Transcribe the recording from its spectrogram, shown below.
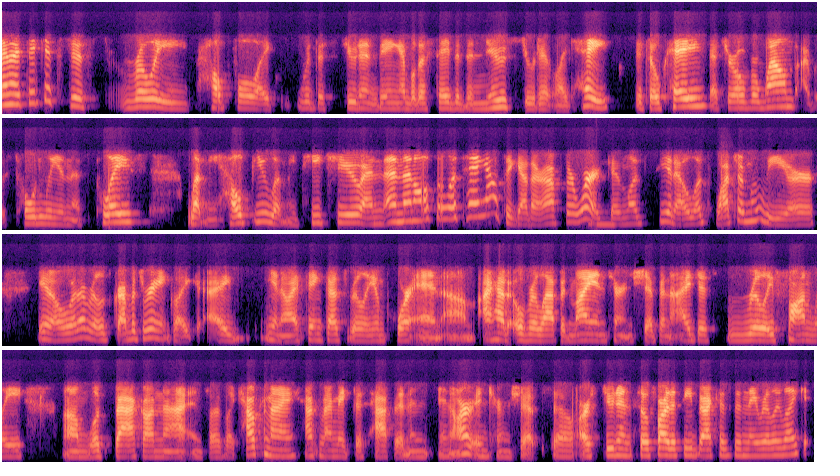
And I think it's just really helpful, like with the student being able to say to the new student, like, hey, it's okay that you're overwhelmed. I was totally in this place let me help you let me teach you and and then also let's hang out together after work mm-hmm. and let's you know let's watch a movie or you know whatever let's grab a drink. Like i you know i think that's really important. Um, i had overlap in my internship and i just really fondly um, look back on that. And so i was like how can i how can i make this happen in, in our internship? So our students so far the feedback has been they really like it.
